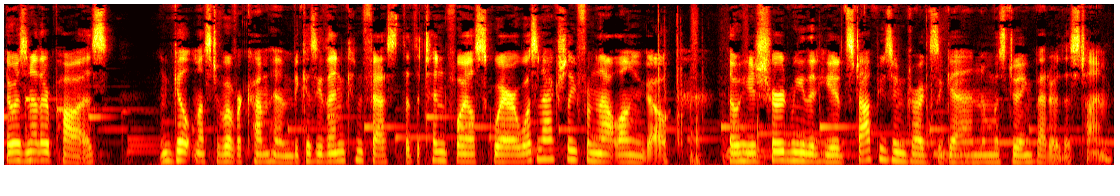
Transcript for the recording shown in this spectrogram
There was another pause, and guilt must have overcome him because he then confessed that the tinfoil square wasn't actually from that long ago, though he assured me that he had stopped using drugs again and was doing better this time.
